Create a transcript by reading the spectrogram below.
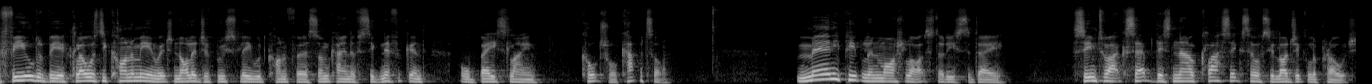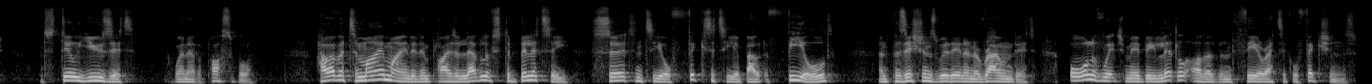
The field would be a closed economy in which knowledge of Bruce Lee would confer some kind of significant or baseline cultural capital. Many people in martial arts studies today seem to accept this now classic sociological approach and still use it whenever possible. However, to my mind, it implies a level of stability, certainty, or fixity about a field and positions within and around it, all of which may be little other than theoretical fictions.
